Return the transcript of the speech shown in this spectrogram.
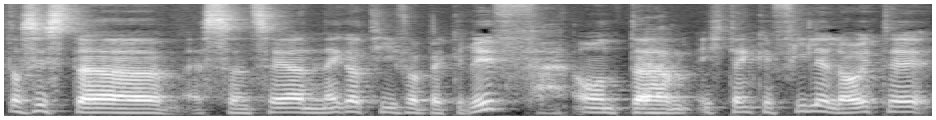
das ist, äh, ist ein sehr negativer Begriff und ähm, ich denke, viele Leute,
